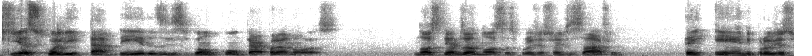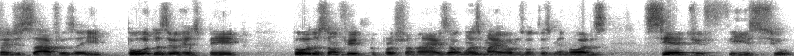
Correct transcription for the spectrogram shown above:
que as colheitadeiras vão contar para nós. Nós temos as nossas projeções de safra, tem N projeções de safras aí, todas eu respeito, Todas são feitas por profissionais, algumas maiores, outras menores. Se é difícil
